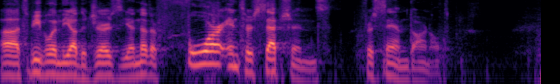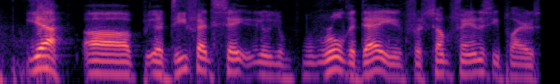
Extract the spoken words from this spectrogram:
uh, to people in the other jersey. Another four interceptions for Sam Darnold. Yeah, uh, defense say you, you rule the day for some fantasy players.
